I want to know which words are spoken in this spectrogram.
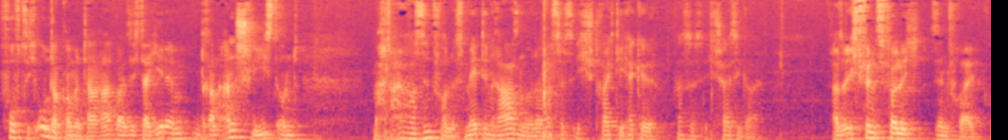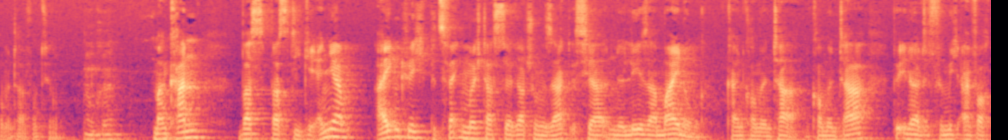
50 Unterkommentare hat, weil sich da jeder dran anschließt und macht einfach was Sinnvolles. Mäht den Rasen oder was weiß ich, streicht die Hecke, was weiß ich, scheißegal. Also ich finde es völlig sinnfrei, Kommentarfunktion. Okay. Man kann, was, was die GN ja eigentlich bezwecken möchte, hast du ja gerade schon gesagt, ist ja eine Lesermeinung, kein Kommentar. Ein Kommentar beinhaltet für mich einfach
